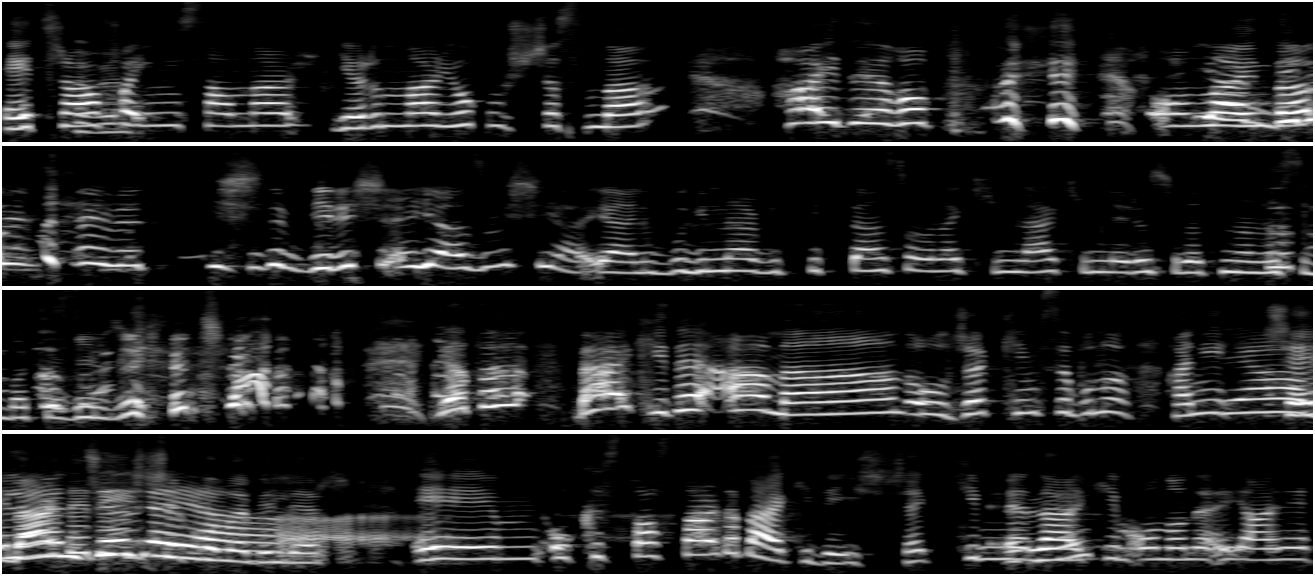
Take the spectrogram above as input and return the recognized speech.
etrafa Tabii. insanlar, yarınlar yokmuşçasına haydi hop online'dan. biri Evet, işte, biri şey yazmış ya, yani, "Bugünler bittikten sonra kimler kimlerin suratına nasıl bakabilecek acaba?" Ya da belki de aman olacak kimse bunu, hani, Ya, şeyler de bence de değişecek ya. olabilir. Emm, o kıstaslar da belki değişecek. Kim ne der, Evet. kim ona ne yani,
